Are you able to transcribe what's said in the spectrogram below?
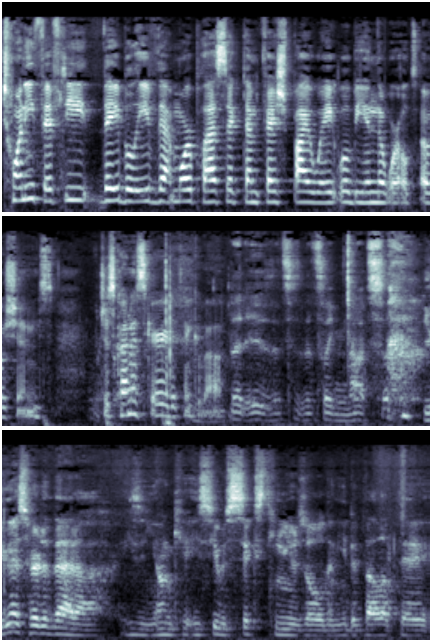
2050 they believe that more plastic than fish by weight will be in the world's oceans, which is kind of scary to think about. That is. That's that's like nuts. You guys heard of that? Uh, he's a young kid. He's, he was 16 years old, and he developed a,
